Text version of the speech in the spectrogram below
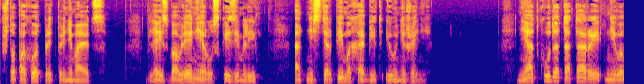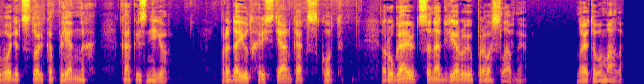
что поход предпринимается для избавления русской земли от нестерпимых обид и унижений. Ниоткуда татары не выводят столько пленных, как из нее. Продают христиан, как скот, ругаются над верою православную. Но этого мало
